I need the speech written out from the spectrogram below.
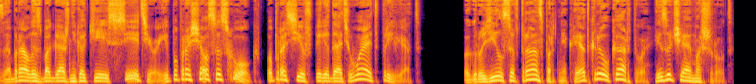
Забрал из багажника кейс с сетью и попрощался с Хок, попросив передать Уайт привет. Погрузился в транспортник и открыл карту, изучая маршрут.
